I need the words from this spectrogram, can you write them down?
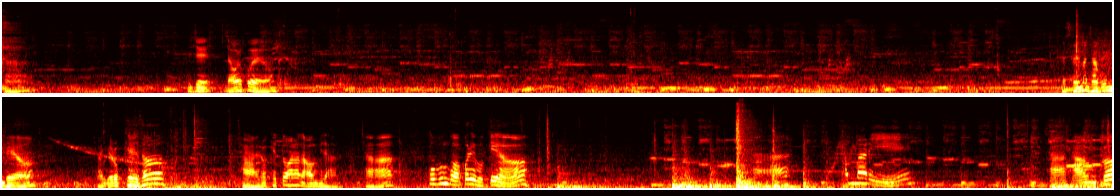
자, 이제 나올 거예요. 자, 절만 잡으면 돼요. 자, 이렇게 해서 자, 이렇게 또 하나 나옵니다. 자, 뽑은 거 꺼내 볼게요. 자, 한 마리. 자, 다음 거.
